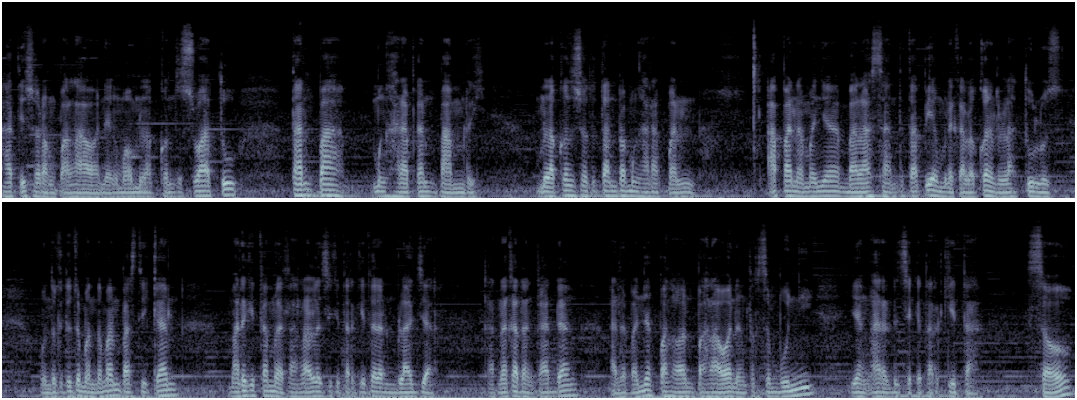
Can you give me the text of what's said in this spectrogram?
Hati seorang pahlawan yang mau melakukan sesuatu tanpa mengharapkan pamrih. Melakukan sesuatu tanpa mengharapkan apa namanya balasan. Tetapi yang mereka lakukan adalah tulus. Untuk itu teman-teman pastikan mari kita melihat hal-hal di sekitar kita dan belajar. Karena kadang-kadang ada banyak pahlawan-pahlawan yang tersembunyi yang ada di sekitar kita. So,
